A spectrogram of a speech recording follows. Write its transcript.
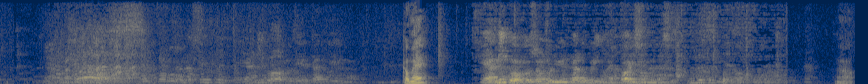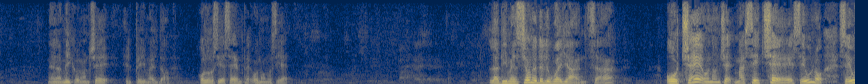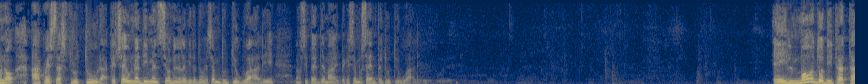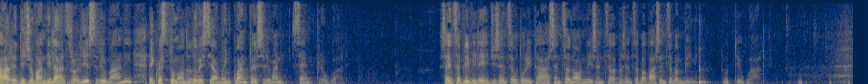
Com'è? Che amico lo sono diventato prima e poi sono No, nell'amico non c'è il prima e il dopo. O lo si è sempre o non lo si è. La dimensione dell'uguaglianza o c'è o non c'è, ma se c'è, se uno, se uno, ha questa struttura, che c'è una dimensione nella vita dove siamo tutti uguali, non si perde mai, perché siamo sempre tutti uguali. E il modo di trattare di Giovanni Lazzaro gli esseri umani è questo modo dove siamo, in quanto esseri umani, sempre uguali. Senza privilegi, senza autorità, senza nonni, senza, senza papà, senza bambini, tutti uguali.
